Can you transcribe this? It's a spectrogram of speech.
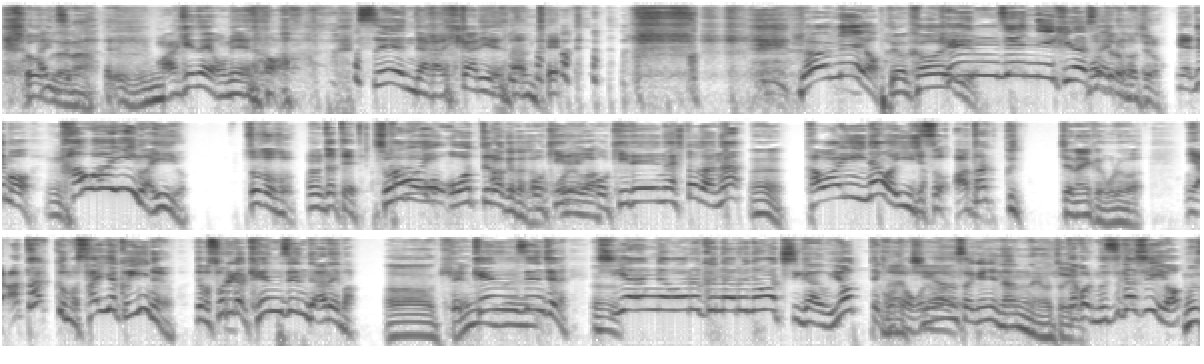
勝負だな。負けだよ、おめえの。強えんだから、光へなんて。ダメよ。でも可愛いよ健全に生きなさいもちろんもちろんいや、でも、可愛いはいいよ。そうそうそう。うん、だって、それで終わってるわけだからお綺麗な人だな。うん。可愛いなはいいじゃん。そう、アタックじゃないから、俺は。いや、アタックも最悪いいのよ。でもそれが健全であれば。ああ、で健全じゃない。うん治安が悪くなるのは違うよってことをあ治安下げになんなよといういや、これ難しいよ。難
